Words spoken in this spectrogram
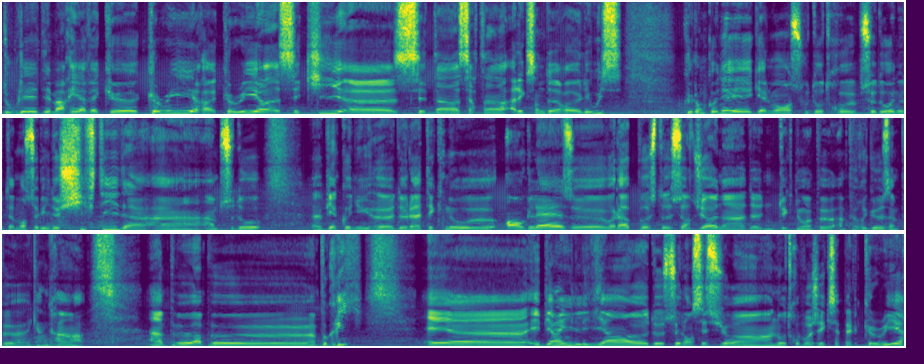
doublé démarré avec Career. Career, c'est qui C'est un certain Alexander Lewis que l'on connaît également sous d'autres pseudos, et notamment celui de Shifted, un, pseudo euh, bien connu euh, de la techno euh, anglaise, voilà, post-surgeon, hein, une techno un peu, un peu rugueuse, un peu avec un grain un peu, un peu, un peu gris. Et eh bien, il vient de se lancer sur un, autre projet qui s'appelle Career,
